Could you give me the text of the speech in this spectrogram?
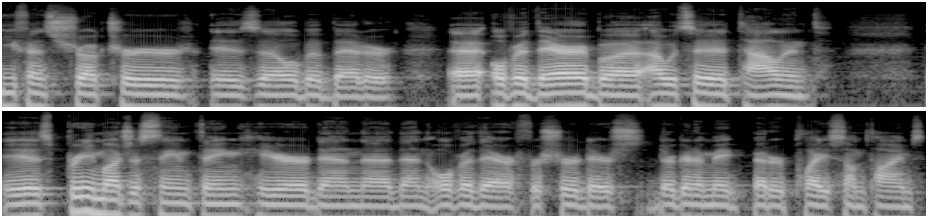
defense structure is a little bit better uh, over there, but I would say the talent is pretty much the same thing here than uh, than over there for sure. There's they're gonna make better plays sometimes,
